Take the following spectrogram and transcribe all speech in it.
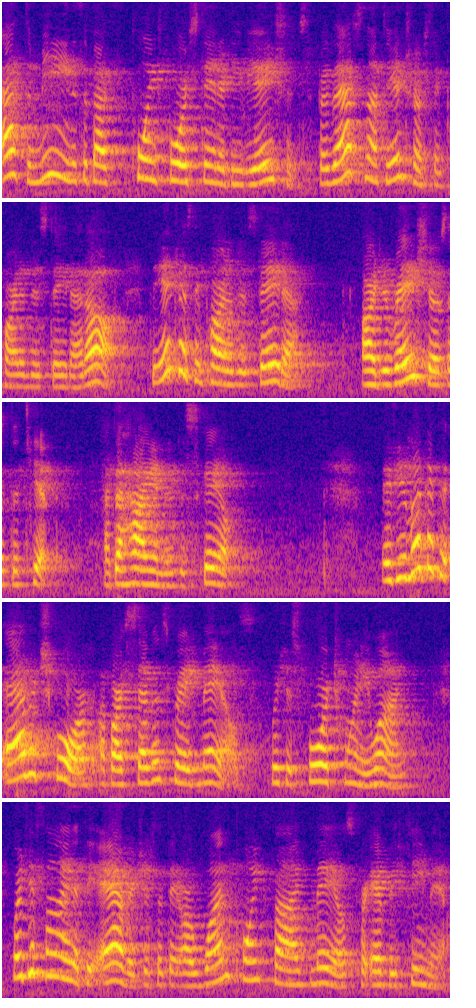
At the mean, it's about 0.4 standard deviations. But that's not the interesting part of this data at all. The interesting part of this data are the ratios at the tip, at the high end of the scale. If you look at the average score of our seventh grade males, which is 421, what you find at the average is that there are 1.5 males for every female.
